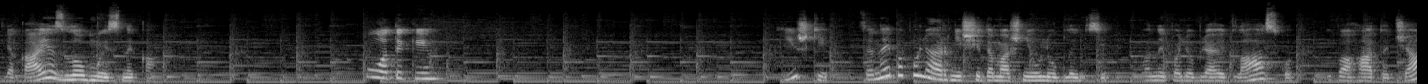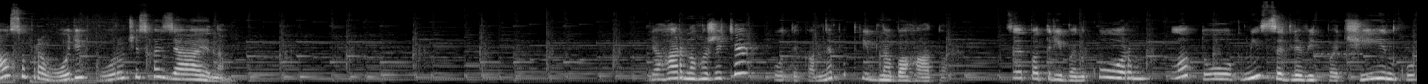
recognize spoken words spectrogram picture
відлякає зловмисника. Котики. Кішки це найпопулярніші домашні улюбленці. Вони полюбляють ласку і багато часу проводять поруч із хазяїном. Для гарного життя котикам не потрібно багато. Це потрібен корм, лоток, місце для відпочинку,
